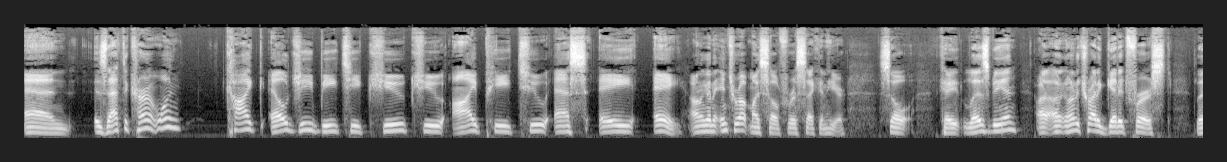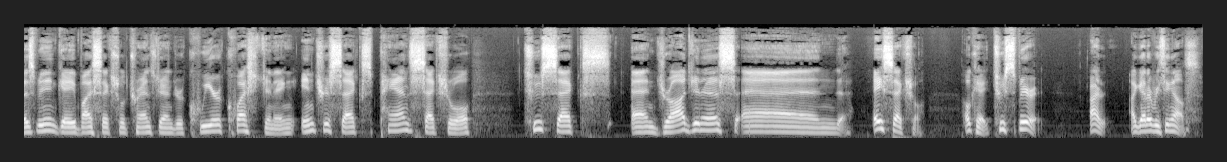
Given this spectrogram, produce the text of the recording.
And is that the current one? Kai LGBTQQIP2SAA. I'm going to interrupt myself for a second here. So, okay, lesbian. I'm going to try to get it first. Lesbian, gay, bisexual, transgender, queer, questioning, intersex, pansexual, two sex, androgynous, and asexual. Okay, two spirit. All right, I got everything else.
